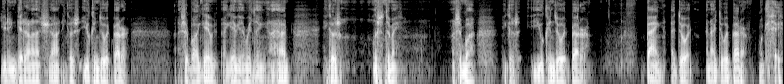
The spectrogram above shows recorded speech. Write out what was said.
"You didn't get it on that shot." He goes, "You can do it better." I said, "Well, I gave I gave you everything I had." He goes, listen to me. I said, what? He goes, you can do it better. Bang, I do it. And I do it better. Okay.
